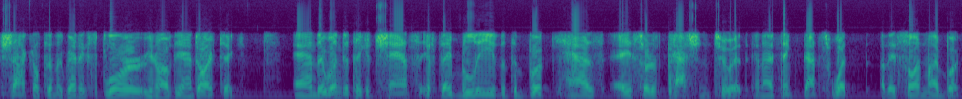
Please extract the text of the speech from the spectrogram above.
Shackleton, the great explorer, you know, of the Antarctic, and they're willing to take a chance if they believe that the book has a sort of passion to it. And I think that's what they saw in my book.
